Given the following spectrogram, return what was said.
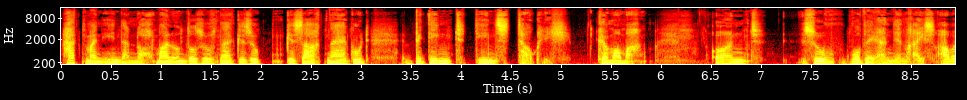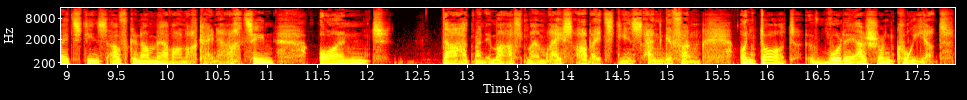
hat man ihn dann nochmal untersucht und hat gesagt, naja gut, bedingt diensttauglich. Können wir machen. Und so wurde er in den Reichsarbeitsdienst aufgenommen. Er war noch keine 18 und da hat man immer erstmal im Reichsarbeitsdienst angefangen. Und dort wurde er schon kuriert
